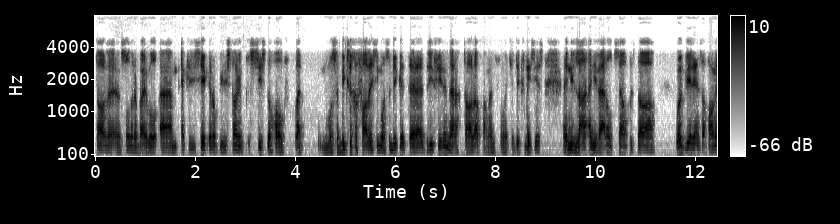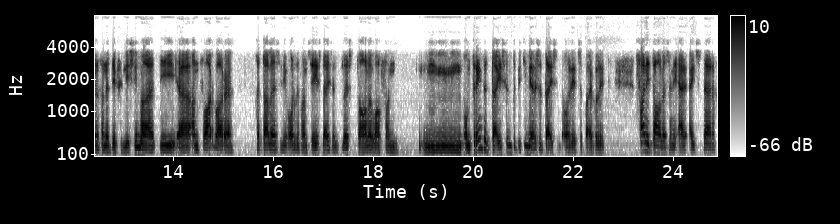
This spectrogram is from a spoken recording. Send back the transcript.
tale uh, sonder 'n Bybel. Ehm um, ek is seker op hierdie stadium presies nog half wat Mosambiek se geval is. Die Mosambiek het uh, 334 tale afhangend van wat jou definisie is. In die in die wêreld self is daar ook weer eens afhangende van 'n definisie, maar die uh, aanvaarbare getalle is in die orde van 6000 plus tale waarvan mm, omtrent 1000, 'n bietjie meer as 1000 alreeds 'n Bybel het. Van die tale is aan die uitsterf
